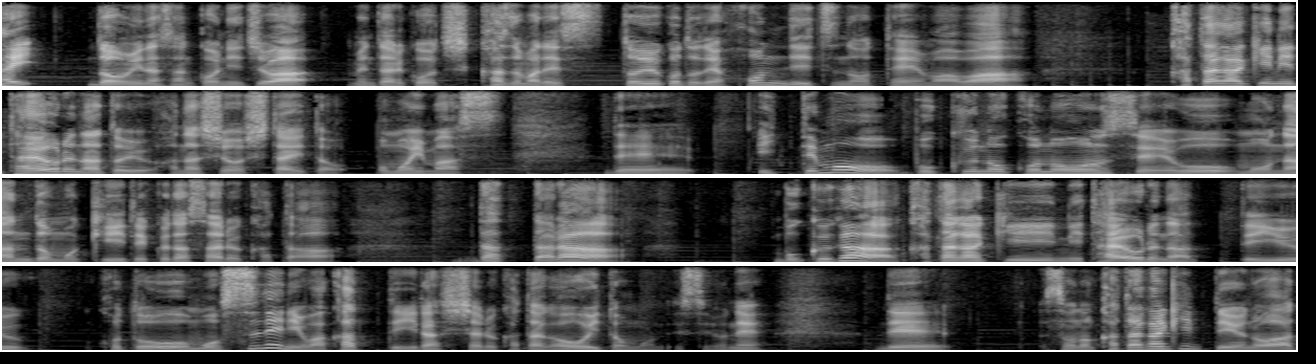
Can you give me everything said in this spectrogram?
はい。どうも皆さんこんにちは。メンタルコーチ、カズマです。ということで本日のテーマは、肩書きに頼るなという話をしたいと思います。で、言っても僕のこの音声をもう何度も聞いてくださる方だったら、僕が肩書きに頼るなっていうことをもうすでに分かっていらっしゃる方が多いと思うんですよね。で、その肩書きっていうのは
